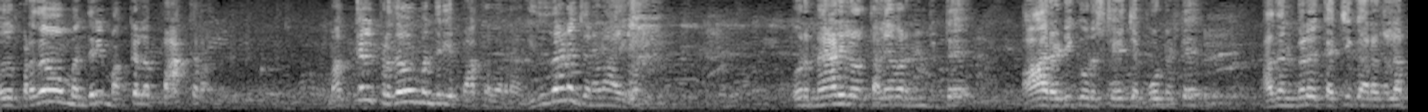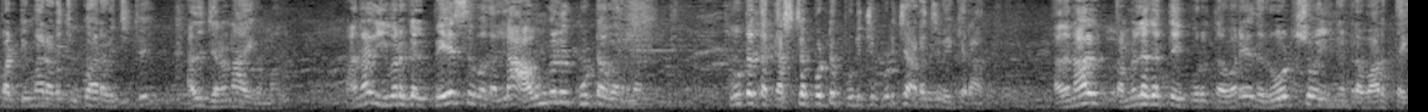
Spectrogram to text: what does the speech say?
ஒரு பிரதம மந்திரி மக்களை பார்க்குறாங்க. மக்கள் பிரதம மந்திரியை பார்க்க வர்றாங்க. இதுதானே ஜனநாயகம். ஒரு மேடையில் ஒரு தலைவர் நின்றுட்டு ஆறு அடிக்கு ஒரு ஸ்டேஜை போட்டுட்டு அதன் பிறகு கட்சிக்காரங்கெல்லாம் பட்டி மாதிரி அடைச்சு உட்கார வச்சுட்டு அது ஜனநாயகமா? ஆனால் இவர்கள் பேசுவதெல்லாம் அவங்களுக்கு கூட்டம் வரல. கூட்டத்தை கஷ்டப்பட்டு பிடிச்சி பிடிச்சி அடைச்சு வைக்கிறாங்க. அதனால் தமிழகத்தை பொறுத்தவரை அது ரோட் ஷோ என்கின்ற வார்த்தை.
